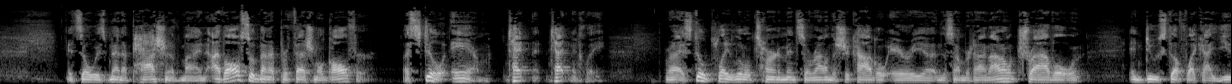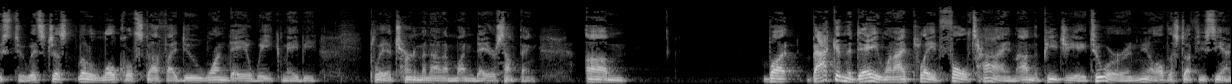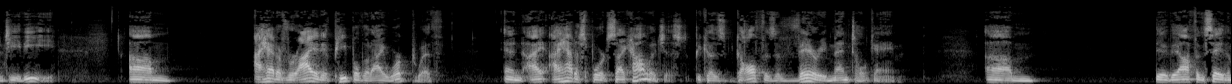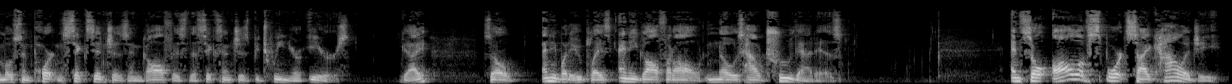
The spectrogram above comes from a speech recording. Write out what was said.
it's always been a passion of mine. I've also been a professional golfer. I still am, te- technically. Right? I still play little tournaments around the Chicago area in the summertime. I don't travel and do stuff like I used to. It's just little local stuff I do one day a week, maybe play a tournament on a Monday or something. Um, but back in the day when I played full time on the PGA Tour and you know all the stuff you see on TV, um, I had a variety of people that I worked with, and I, I, had a sports psychologist because golf is a very mental game. Um, they, they often say the most important six inches in golf is the six inches between your ears. Okay, so anybody who plays any golf at all knows how true that is. And so all of sports psychology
